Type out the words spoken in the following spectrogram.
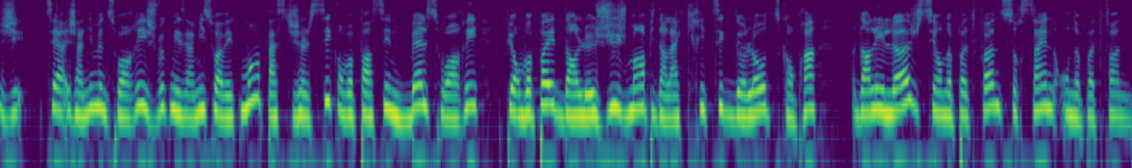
j'ai- j'anime une soirée, je veux que mes amis soient avec moi parce que je le sais qu'on va passer une belle soirée, puis on va pas être dans le jugement puis dans la critique de l'autre, tu comprends? Dans les loges, si on n'a pas de fun, sur scène, on n'a pas de fun. Tu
